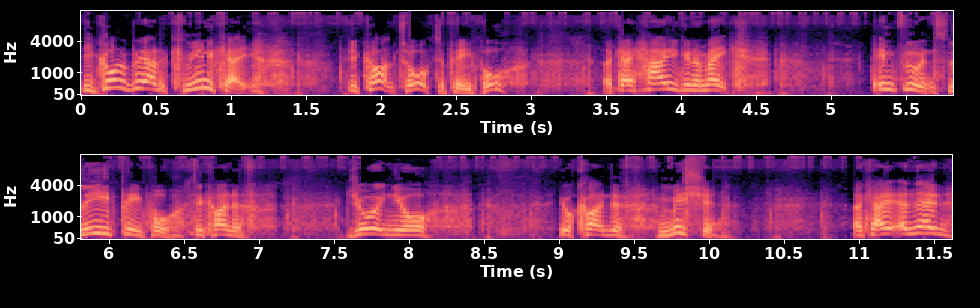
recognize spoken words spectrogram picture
You've got to be able to communicate. If you can't talk to people, okay, how are you going to make influence, lead people to kind of join your your kind of mission? Okay, and then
